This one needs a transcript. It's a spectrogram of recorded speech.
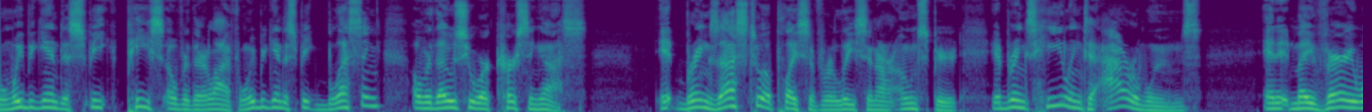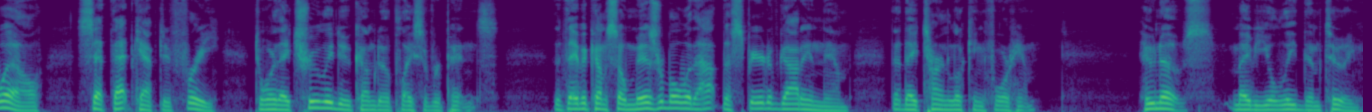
when we begin to speak peace over their life, when we begin to speak blessing over those who are cursing us, it brings us to a place of release in our own spirit. It brings healing to our wounds, and it may very well set that captive free to where they truly do come to a place of repentance, that they become so miserable without the Spirit of God in them that they turn looking for Him. Who knows? Maybe you'll lead them to Him.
